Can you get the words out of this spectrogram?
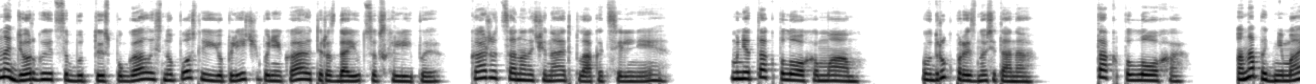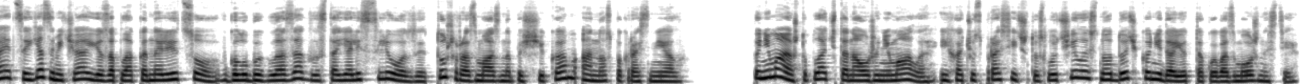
Она дергается, будто испугалась, но после ее плечи паникают и раздаются всхлипы. Кажется, она начинает плакать сильнее. «Мне так плохо, мам!» Вдруг произносит она. «Так плохо!» Она поднимается, и я замечаю ее заплаканное лицо. В голубых глазах застоялись слезы, тушь размазана по щекам, а нос покраснел. Понимаю, что плачет она уже немало, и хочу спросить, что случилось, но дочка не дает такой возможности.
